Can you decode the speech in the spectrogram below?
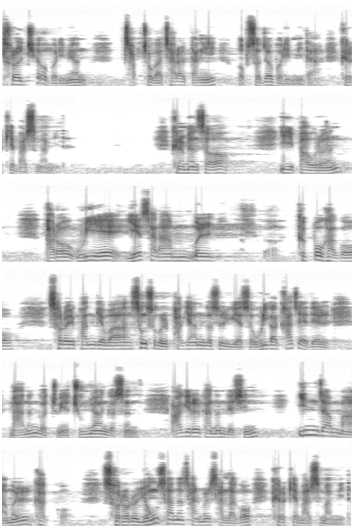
털을 채워버리면 잡초가 자랄 땅이 없어져 버립니다. 그렇게 말씀합니다. 그러면서 이 바울은 바로 우리의 옛 사람을 극복하고 서로의 관계와 성숙을 파괴하는 것을 위해서 우리가 가져야 될 많은 것 중에 중요한 것은 악의를 갖는 대신 인자 마음을 갖고 서로를 용서하는 삶을 살라고 그렇게 말씀합니다.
